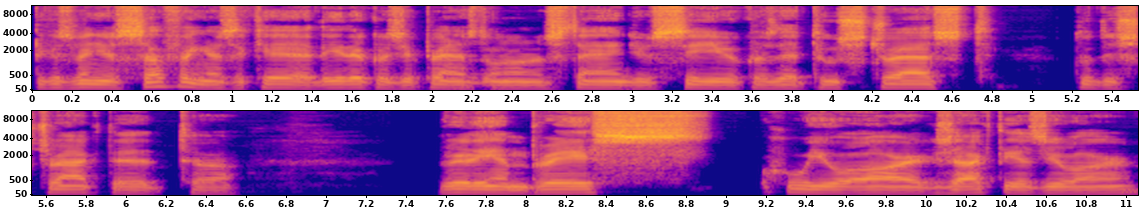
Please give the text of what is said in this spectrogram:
Because when you're suffering as a kid, either because your parents don't understand you, see you because they're too stressed, too distracted to really embrace who you are exactly as you are,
